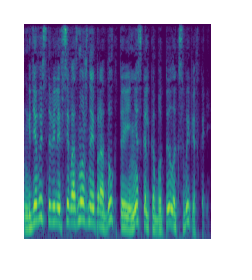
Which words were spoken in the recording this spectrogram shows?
где выставили всевозможные продукты и несколько бутылок с выпивкой.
